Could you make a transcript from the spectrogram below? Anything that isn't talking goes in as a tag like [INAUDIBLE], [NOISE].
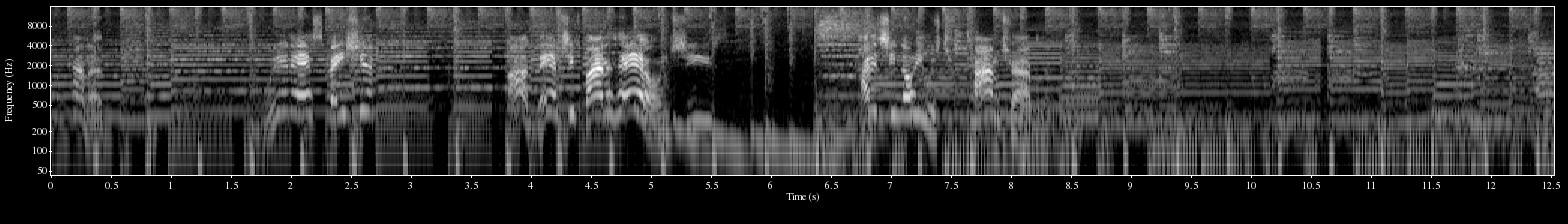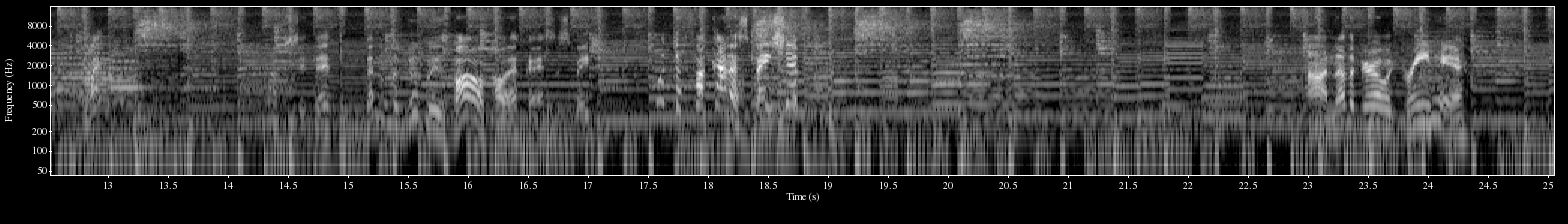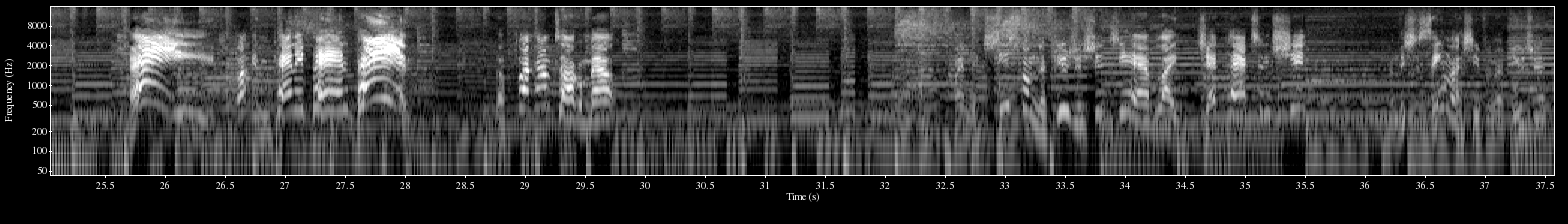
What kind of weird ass spaceship? Oh damn, she fine as hell, and she's. How did she know he was time traveling? [LAUGHS] Oh shit, that doesn't look good for his balls. Oh, okay, that's a spaceship. What the fuck kind of spaceship? Ah, another girl with green hair. Hey! Fucking penny pan pan! What the fuck I'm talking about? Wait a minute, she's from the future. Shouldn't she have like jetpacks and shit? At least it seemed like she's from the future.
